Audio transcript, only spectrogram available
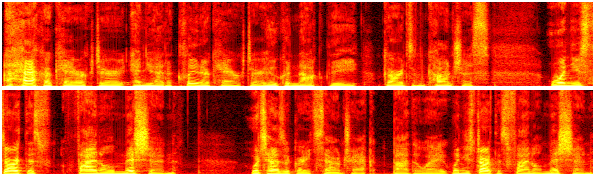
a hacker character and you had a cleaner character who could knock the guards unconscious. When you start this final mission, which has a great soundtrack, by the way, when you start this final mission,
